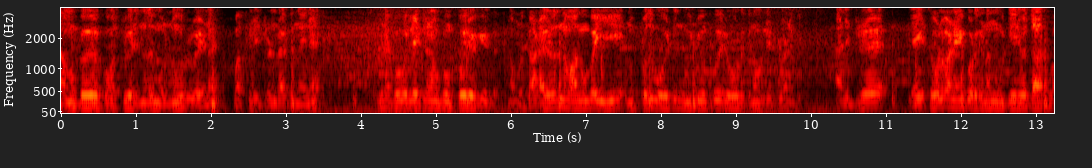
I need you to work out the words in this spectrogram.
നമുക്ക് കോസ്റ്റ് വരുന്നത് മുന്നൂറ് രൂപയാണ് പത്ത് ലിറ്റർ ഉണ്ടാക്കുന്നതിന്. ഇവിടെ ഇപ്പോൾ ഒരു ലിറ്റർ നമുക്ക് മുപ്പത് ഉണ്ട് നമ്മൾ കടകളിൽ നിന്ന് വാങ്ങുമ്പോൾ ഈ മുപ്പത് പോയിട്ട് നൂറ്റി മുപ്പത് രൂപ കൊടുക്കണം ഒരു ലിറ്റർ വേണമെങ്കിൽ. ആ ലിറ്റർ ലൈസോൾ വേണമെങ്കിൽ കൊടുക്കണം നൂറ്റി ഇരുപത്തി രൂപ.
